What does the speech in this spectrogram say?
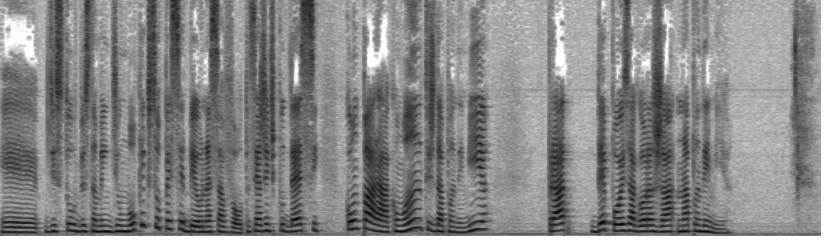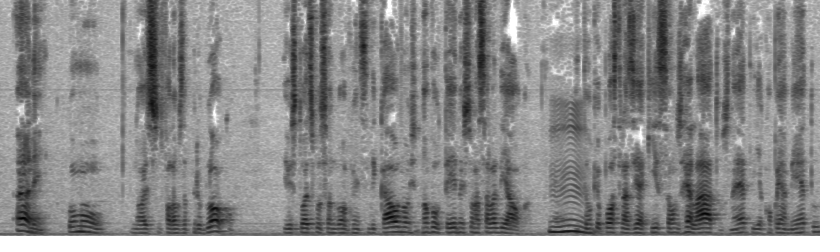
eh, distúrbios também de humor. O que, que o senhor percebeu nessa volta? Se a gente pudesse comparar com antes da pandemia para depois, agora já na pandemia. Anne, como nós falamos no primeiro bloco, eu estou à disposição do movimento sindical, não, não voltei, não estou na sala de aula. Hum. Então, o que eu posso trazer aqui são os relatos né, de acompanhamento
